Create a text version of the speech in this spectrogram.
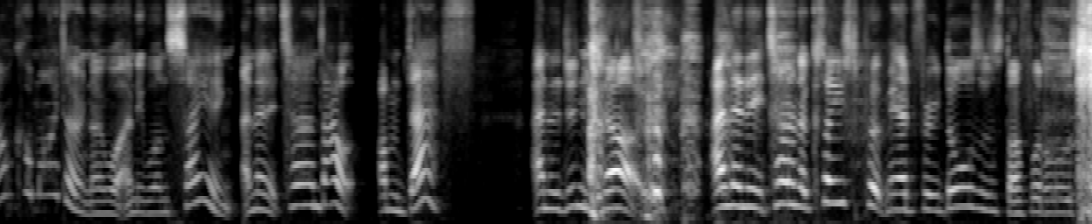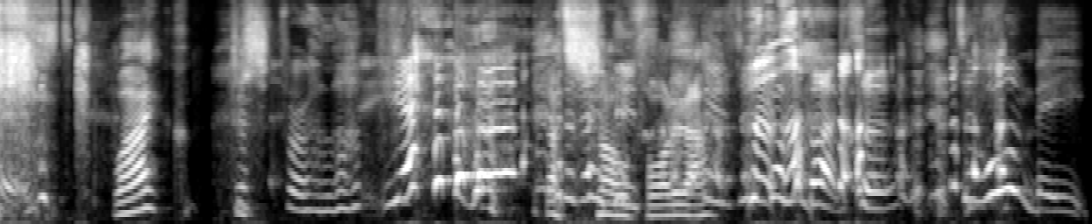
how come I don't know what anyone's saying? And then it turned out I'm deaf. And I didn't know. and then it turned out, because I used to put my head through doors and stuff when I was pissed, Why? just for a laugh. yeah. That's so funny. That. It's just come back to, to haunt me.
